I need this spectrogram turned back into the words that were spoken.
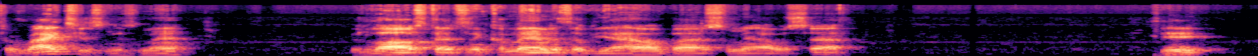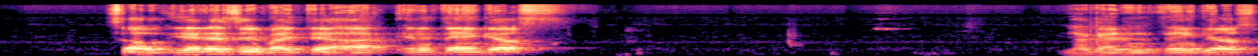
to righteousness, man. The law, statutes, and commandments of Yahweh Shem Yahweh See? So yeah, that's it right there. Uh, anything else? Y'all got anything else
